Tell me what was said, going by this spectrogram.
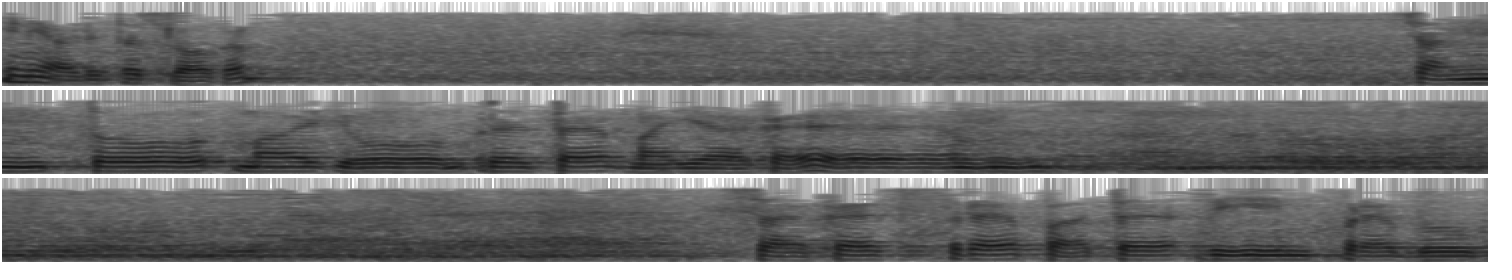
இனி அடுத்த ஸ்லோகம் சந்தோ மயோ மிருதமயக सहस्रपदवीं प्रभुः।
